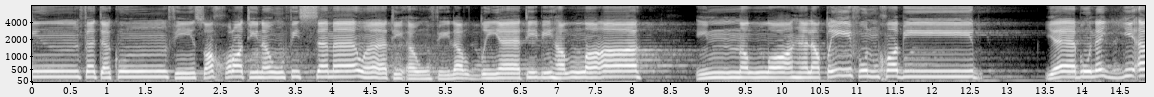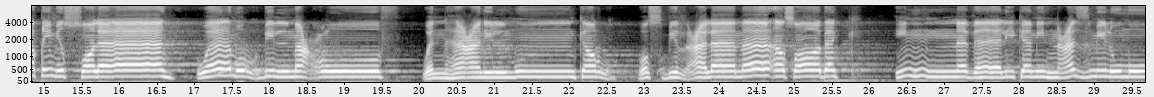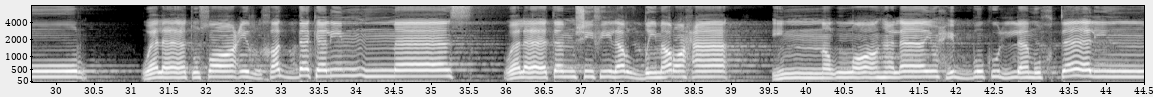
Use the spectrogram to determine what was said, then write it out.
فتكن في صخرة أو في السماوات أو في الأرض يات بها الله. إن الله لطيف خبير. يا بني أقم الصلاة وأمر بالمعروف وانه عن المنكر واصبر على ما أصابك إن ذلك من عزم الأمور ولا تصاعر خدك للناس ولا تمش في الأرض مرحا ان الله لا يحب كل مختال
